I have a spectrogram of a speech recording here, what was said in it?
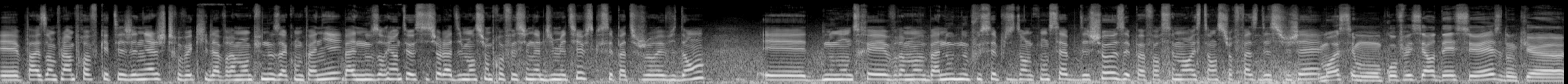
Et par exemple, un prof qui était génial, je trouvais qu'il a vraiment pu nous accompagner, bah, nous orienter aussi sur la dimension professionnelle du métier parce que c'est pas toujours évident. Et de nous montrer vraiment, bah, nous, de nous pousser plus dans le concept des choses et pas forcément rester en surface des sujets. Moi, c'est mon professeur d'SES, donc euh,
